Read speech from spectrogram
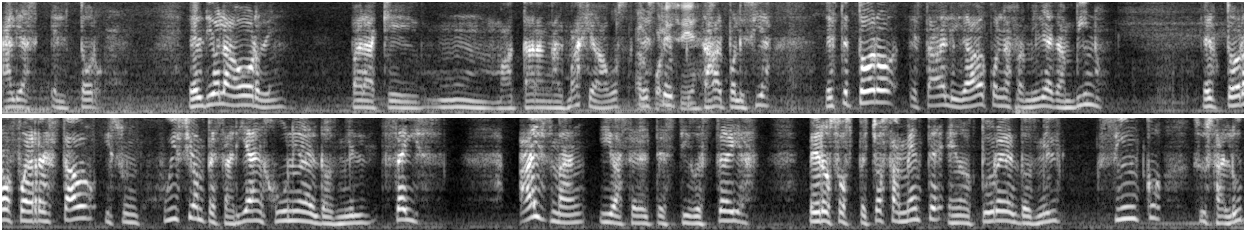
alias el toro. Él dio la orden para que mm, mataran al magia, vos. Al este, policía. al policía. Este toro estaba ligado con la familia Gambino. El toro fue arrestado y su juicio empezaría en junio del 2006. Iceman iba a ser el testigo estrella, pero sospechosamente en octubre del 2005 su salud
